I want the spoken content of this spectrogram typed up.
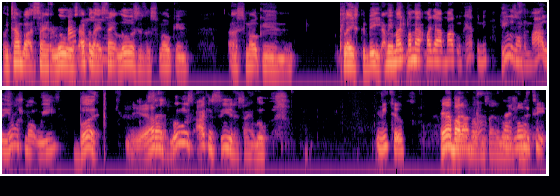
We talking about St. Louis. I, I feel like St. Louis is a smoking, a smoking place to be. I mean, my my my guy Malcolm Anthony, he was on the Molly. He don't smoke weed, but Yeah, St. Louis, I can see it in St. Louis. me too. Everybody I know from St. Louis. Saint. Lunatic.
